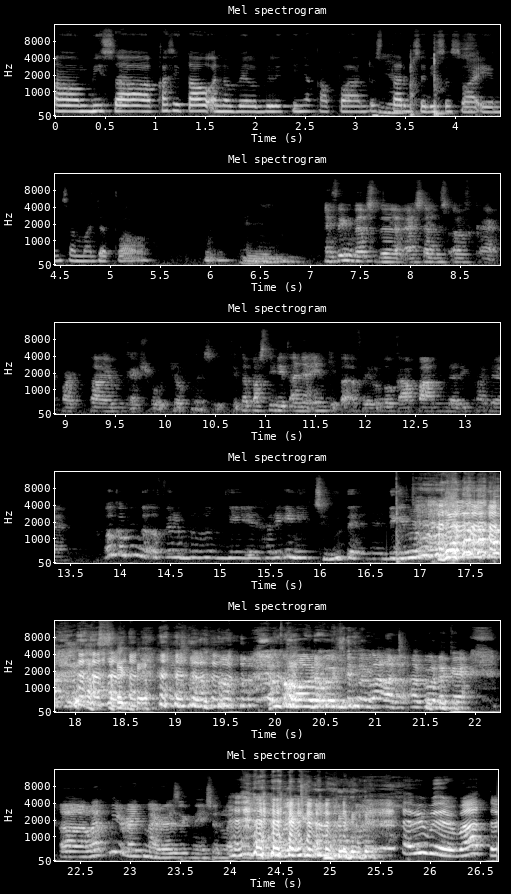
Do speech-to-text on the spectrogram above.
um, bisa kasih tahu unavailability-nya kapan, terus Iya. ntar bisa disesuaikan sama jadwal. Mm. Hmm. I think that's the essence of kayak part-time casual job nggak sih? Kita pasti ditanyain kita available kapan daripada oh kamu nggak available di hari ini too bad gitu. Kalau udah begitu aku udah kayak uh, let me write my resignation letter. tapi bener banget tuh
